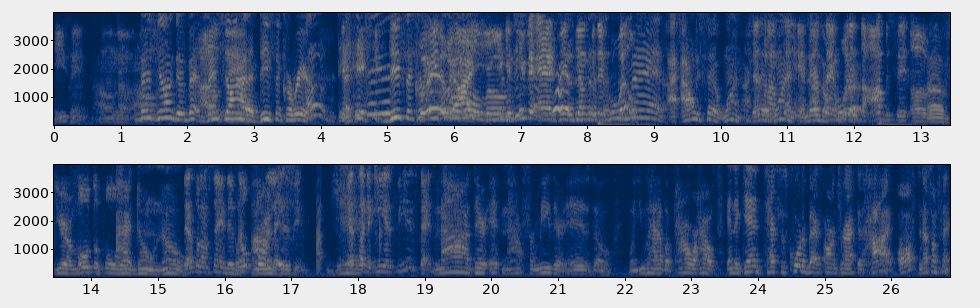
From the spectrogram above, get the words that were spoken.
decent. I don't know. I Vince don't- Young did. I Vince Young had a decent career. I don't, decent career? But either way, all right, bro. you can you Decent can add what? Vince Young, but then who else? Man, I, I only said one. I That's said what I'm one, saying. and I'm there's a saying what hold is up. the opposite of, Of- your multiple? I don't know. That's what I'm saying. There's But no correlation. just- I- yeah, That's like an ESPN stat. Nah, there it nah for me there is though. When you have a powerhouse, and again, Texas quarterbacks aren't drafted high often. That's what I'm saying.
